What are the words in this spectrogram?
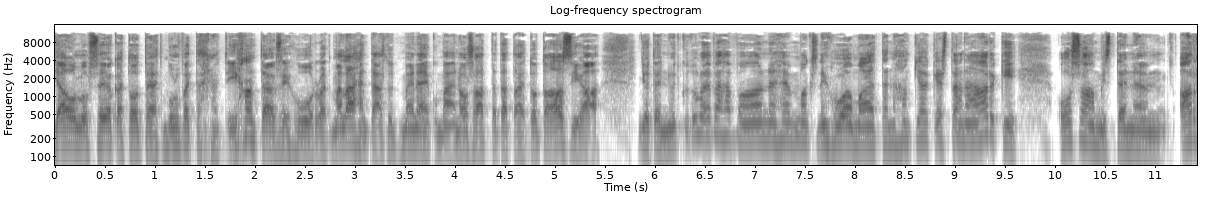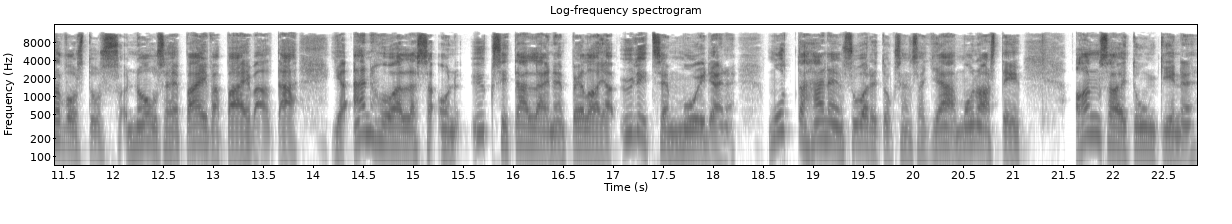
ja ollut se, joka toteaa, että mulla vetää nyt ihan täysin huuru, että mä lähden täältä nyt menee, kun mä en osaa tätä tai tota asiaa. Joten nyt kun tulee vähän vanhemmaksi, niin huomaa, että onkin oikeastaan nämä arkiosaamisten arvostus nousee päivä päivältä. Ja NHL on yksi tällainen pelaaja ylitse muiden, mutta hänen suorituksensa jää monasti ansaitunkin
